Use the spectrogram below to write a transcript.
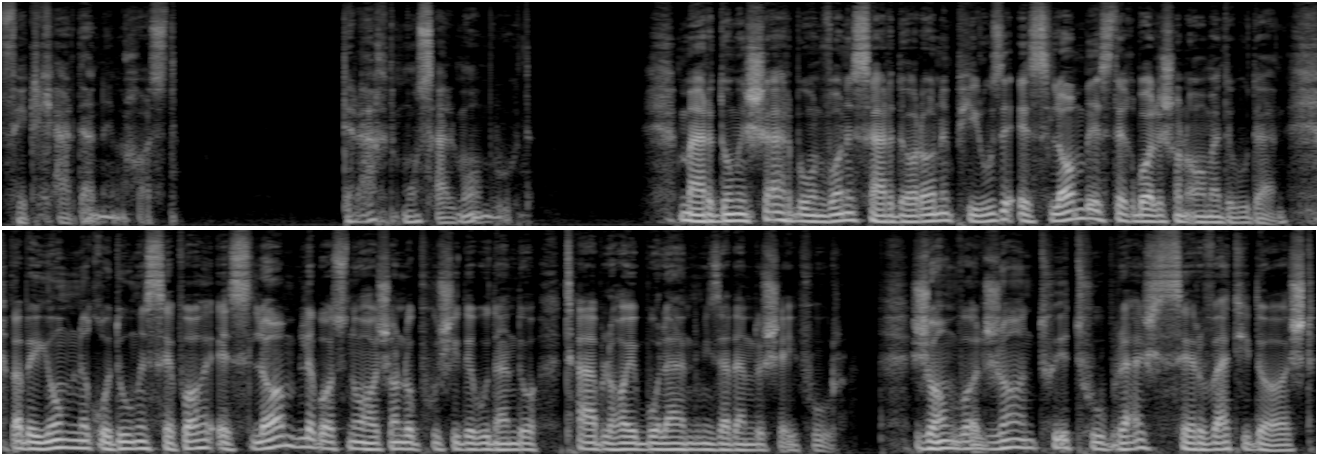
فکر کردن نمی‌خواست. درخت مسلمان بود. مردم شهر به عنوان سرداران پیروز اسلام به استقبالشان آمده بودند و به یمن قدوم سپاه اسلام لباس نوهاشان را پوشیده بودند و تبلهای بلند می‌زدند و شیپور. ژان والژان توی توبرش ثروتی داشت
